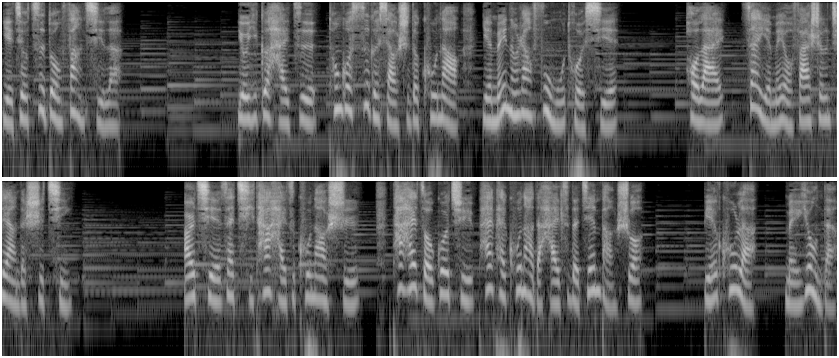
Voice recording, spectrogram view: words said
也就自动放弃了。有一个孩子通过四个小时的哭闹，也没能让父母妥协，后来再也没有发生这样的事情。而且在其他孩子哭闹时，他还走过去拍拍哭闹的孩子的肩膀，说：“别哭了，没用的。”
